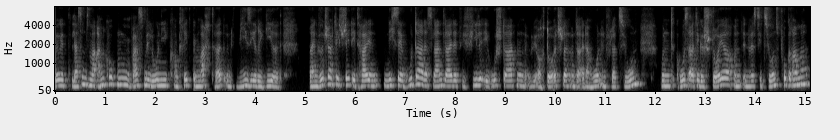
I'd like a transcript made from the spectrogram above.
Birgit, lass uns mal angucken, was Meloni konkret gemacht hat und wie sie regiert. Rein wirtschaftlich steht Italien nicht sehr gut da. Das Land leidet wie viele EU-Staaten, wie auch Deutschland, unter einer hohen Inflation. Und großartige Steuer- und Investitionsprogramme,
